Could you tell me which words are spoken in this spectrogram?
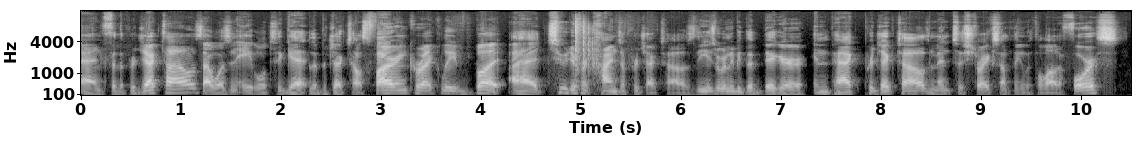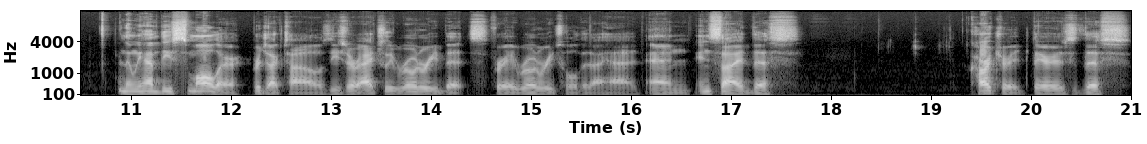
and for the projectiles, I wasn't able to get the projectiles firing correctly, but I had two different kinds of projectiles. These were going to be the bigger impact projectiles meant to strike something with a lot of force. And then we have these smaller projectiles. These are actually rotary bits for a rotary tool that I had. And inside this cartridge, there's this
